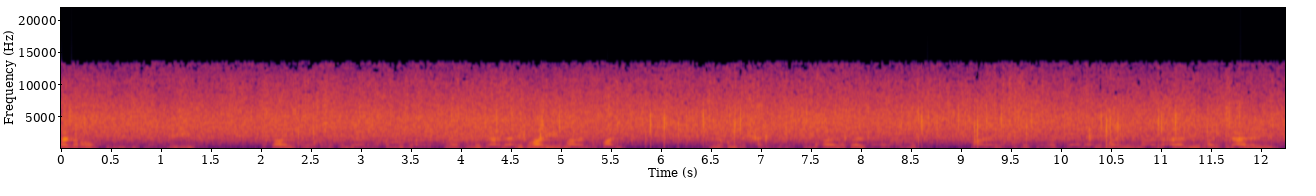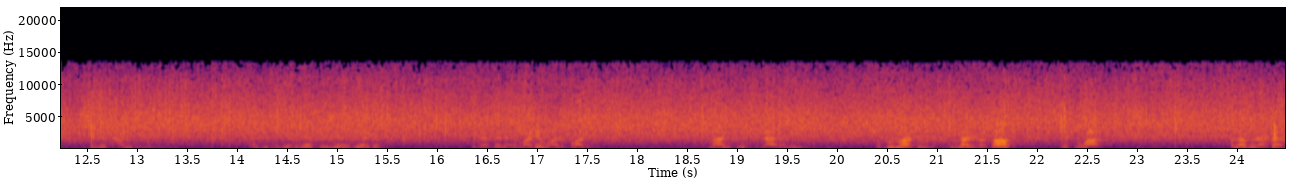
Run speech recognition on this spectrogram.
هذا رواه الترمذي باسناد جيد فقال اللهم صل على محمد وعلى كما صليت على إبراهيم وعلى ولم يقل انك حديث ثم قال وبارك على محمد وعلى ال محمد وبارك على إبراهيم وعلى ال إبراهيم في العالمين انك حميد مجيد هذه الروايه فيها زياده اذا بين إبراهيم وال إبراهيم مع ذكر العالمين وكلها سنه كلها العقاب مشروعه ولا منافاة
